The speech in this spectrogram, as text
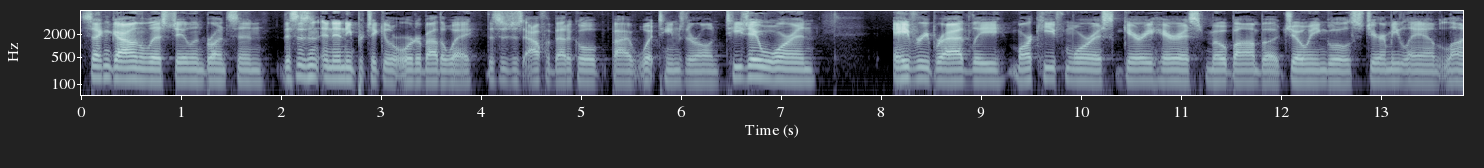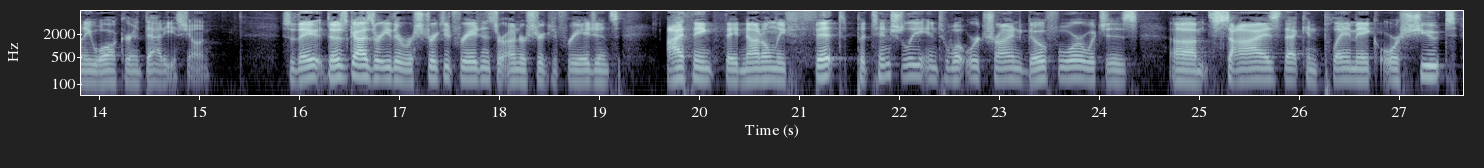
Second guy on the list, Jalen Brunson. This isn't in any particular order, by the way. This is just alphabetical by what teams they're on. TJ Warren, Avery Bradley, Markieff Morris, Gary Harris, Mo Bamba, Joe Ingles, Jeremy Lamb, Lonnie Walker, and Thaddeus Young. So they those guys are either restricted free agents or unrestricted free agents. I think they not only fit potentially into what we're trying to go for, which is um, size that can play make or shoot,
